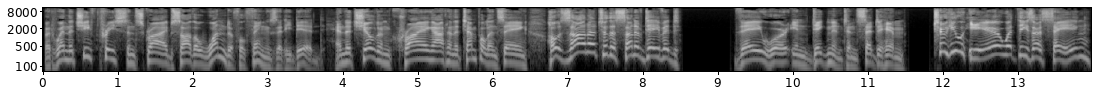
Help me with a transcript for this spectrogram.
But when the chief priests and scribes saw the wonderful things that he did, and the children crying out in the temple and saying, Hosanna to the Son of David, they were indignant and said to him, Do you hear what these are saying?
